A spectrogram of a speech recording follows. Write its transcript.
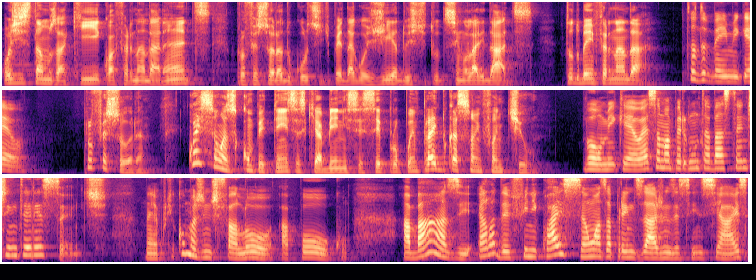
Hoje estamos aqui com a Fernanda Arantes, professora do curso de Pedagogia do Instituto Singularidades. Tudo bem, Fernanda? Tudo bem, Miguel. Professora, quais são as competências que a BNCC propõe para a educação infantil? Bom, Miguel, essa é uma pergunta bastante interessante, né? Porque como a gente falou há pouco, a base, ela define quais são as aprendizagens essenciais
